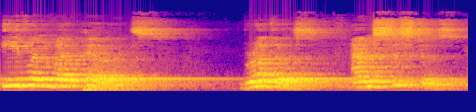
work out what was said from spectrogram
even by parents, brothers and sisters,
